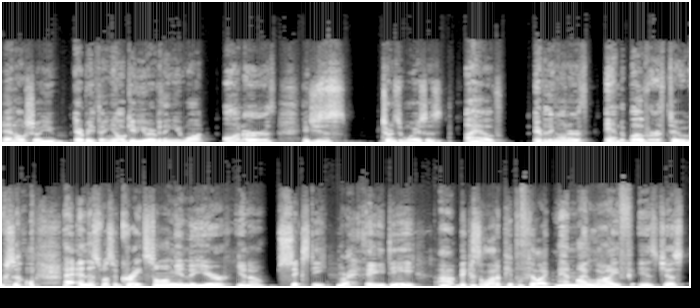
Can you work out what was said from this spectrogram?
and I'll show you everything. You know, I'll give you everything you want on earth. And Jesus turns him away and says, I have everything on earth and above earth too. So, And this was a great song in the year, you know, 60 right. AD, uh, because a lot of people feel like, man, my life is just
